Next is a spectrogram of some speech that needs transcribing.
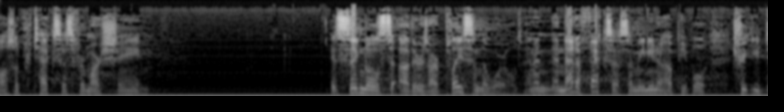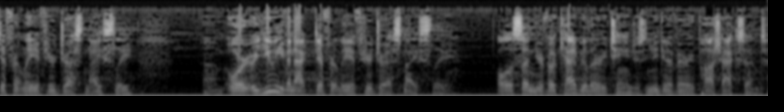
also protects us from our shame. It signals to others our place in the world, and, and that affects us. I mean, you know how people treat you differently if you're dressed nicely, um, or, or you even act differently if you're dressed nicely. All of a sudden, your vocabulary changes and you get a very posh accent.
